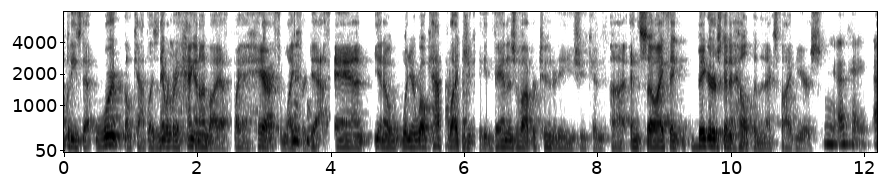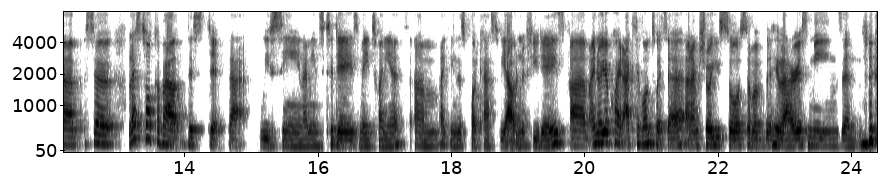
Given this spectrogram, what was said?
companies that weren't well capitalized and they were literally hanging on by a, by a hair from life or death. And, you know, when you're well capitalized, you can take advantage of opportunities. You can, uh, and so I think bigger is going to help in the next five years. Mm, okay. Um, so let's talk about this dip that we've seen. I mean, today is May 20th. Um, I think this podcast will be out in a few days. Um, I know you're quite active on Twitter, and I'm sure you saw some of the hilarious memes and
